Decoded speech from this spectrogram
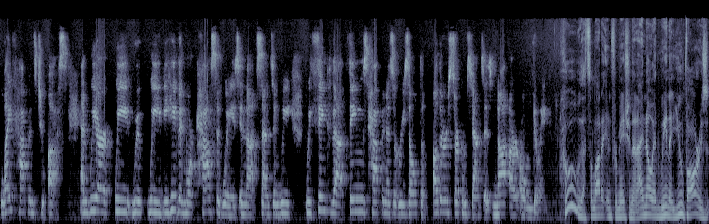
life happens to us. And we are we we, we behave in more passive ways in that sense. And we we think that things happen as a result of other circumstances not our own doing Whew, that's a lot of information. And I know, Edwina, you've always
